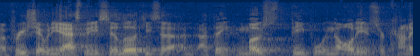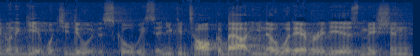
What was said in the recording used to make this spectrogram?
appreciate when he asked me. He said, "Look," he said, I, I think most people in the audience are kind of going to get what you do at the school." He said, "You can talk about you know whatever it is, mission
